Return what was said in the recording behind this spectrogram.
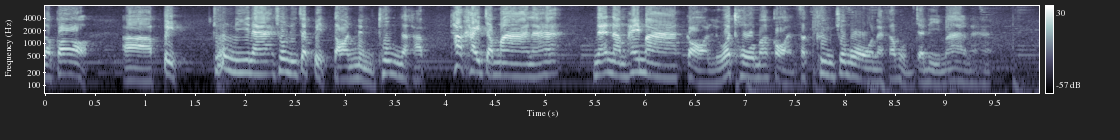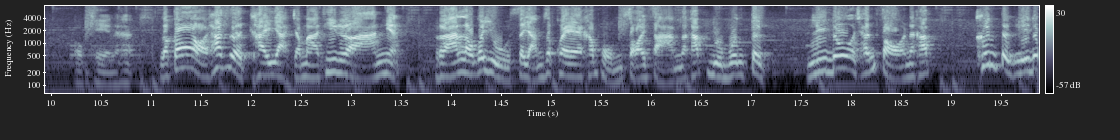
แล้วก็ปิดช่วงนี้นะฮะ ช่วงนี้จะปิดตอนหนึ่งทุ่มนะครับ ถ้าใครจะมานะฮะ แนะนำให้มาก่อนหรือว่าโทรมาก่อนสักครึ่งชั่วโมงนะครับผมจะดีมากนะฮะ โอเคนะฮะ แล้วก็ถ้าเกิดใครอยากจะมาที่ร้านเนี่ย ร้านเราก็อยู่สยามสแควร์ครับผม ซอย 3 นะครับ อยู่บนตึกลีโดชั้น 2 นะครับ ขึ้นตึกลีโด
